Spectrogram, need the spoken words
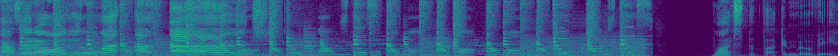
I said I want you to watch. Watch the fucking movie.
